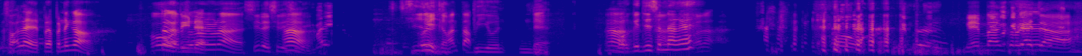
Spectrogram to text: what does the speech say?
soalan daripada pendengar. Oh, Betul ada soalan Luna. Sila, sila, Ha. sila. Silakan mantap. Pion Dek. Ha. Buat kerja senang eh. Oh, Memang kurang ajar.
